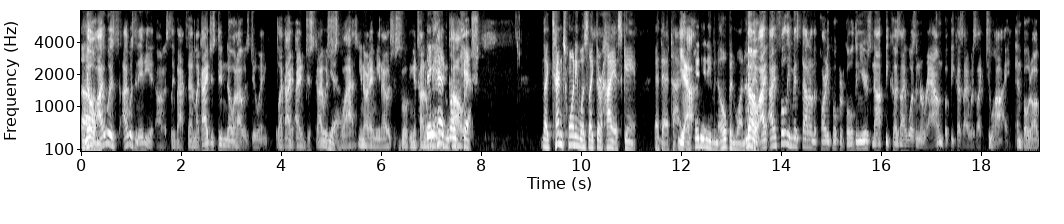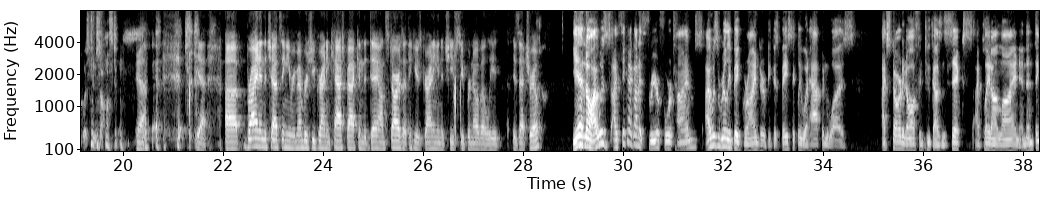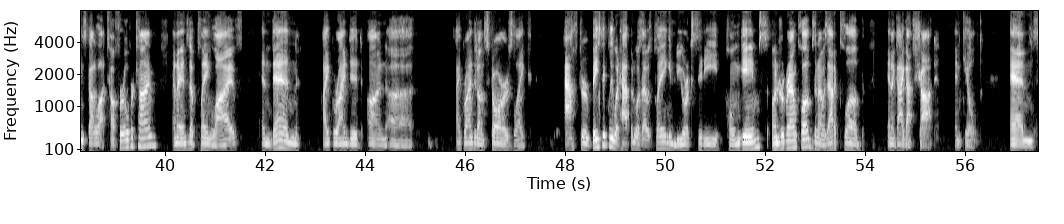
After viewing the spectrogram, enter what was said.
No, Um, I was I was an idiot honestly back then. Like I just didn't know what I was doing. Like I I just I was just blast. You know what I mean? I was just smoking a ton of They weed had in low college. cap. like ten twenty was like their highest game at that time. Yeah. Like, they didn't even open one. No. I, I fully missed out on the party poker golden years, not because I wasn't around, but because I was like too high and Bodog was too soft. yeah. yeah. Uh, Brian in the chat saying he remembers you grinding cash back in the day on stars. I think he was grinding in the Chief Supernova Elite. Is that true? Yeah, no, I was. I think I got it three or four times. I was a really big grinder because basically what happened was I started off in 2006. I played online, and then things got a lot tougher over time, and I ended up playing live. And then I grinded on. Uh, I grinded on stars like after. Basically, what happened was I was playing in New York City home games, underground clubs, and I was at a club, and a guy got shot and killed, and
